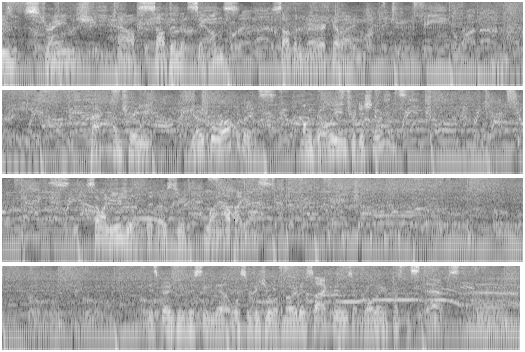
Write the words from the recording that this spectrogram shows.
is strange how southern it sounds. Southern America, like backcountry yokel rock, but it's Mongolian traditional. It's so unusual that those two line up, I guess. This version is missing the awesome visual of motorcycles rolling across the steppes. Ah.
